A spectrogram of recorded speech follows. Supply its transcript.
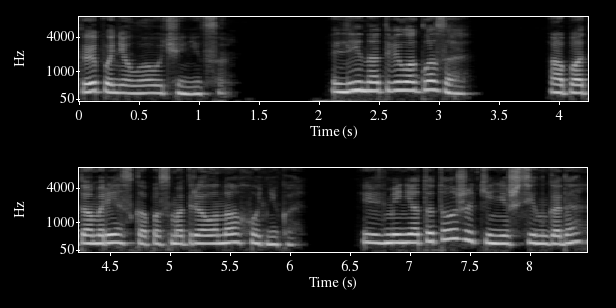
«Ты поняла, ученица». Лина отвела глаза, а потом резко посмотрела на охотника. «И в меня ты тоже кинешь Синга, да?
